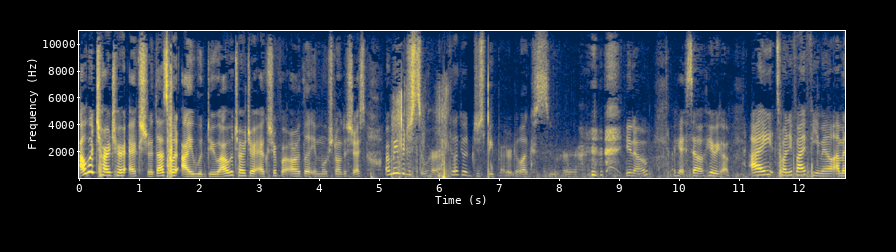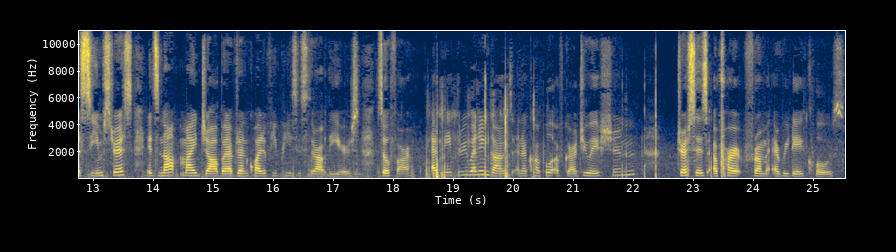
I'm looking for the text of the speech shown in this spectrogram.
I would charge her extra. That's what I would do. I would charge her extra for all the emotional distress. Or maybe just sue her. I feel like it would just be better to like sue her. you know? Okay, so here we go. I 25 female, I'm a seamstress. It's not my job, but I've done quite a few pieces throughout the years so far. I've made 3 wedding gowns and a couple of graduation dresses apart from everyday clothes.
